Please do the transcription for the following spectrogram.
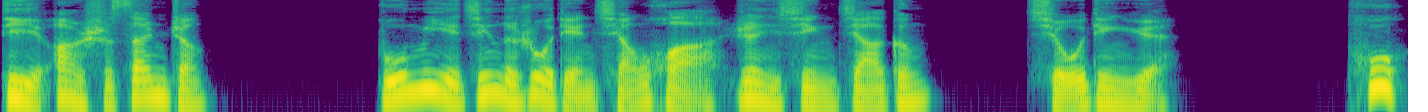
第二十三章不灭金的弱点强化，韧性加更。求订阅。噗！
